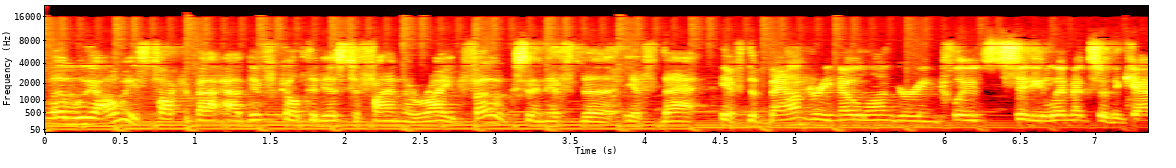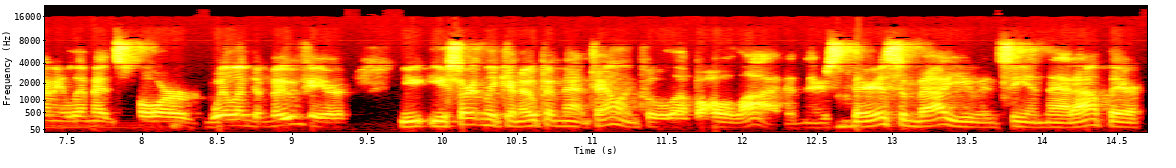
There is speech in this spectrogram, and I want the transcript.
Well, we always talk about how difficult it is to find the right folks, and if the if that if the boundary no longer includes city limits or the county limits, or willing to move here, you, you certainly can open that talent pool up a whole lot. And there's there is some value in seeing that out there,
